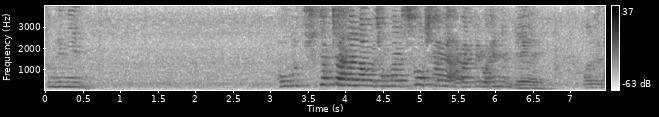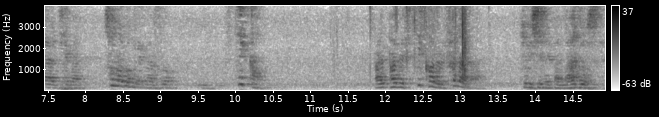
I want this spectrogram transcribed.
선생님 공부 시적지 안 하려고 정말 수업 시간에 아각대고 했는데 어느 날 제가 천호동에 가서 이 스티커 알파벳 스티커를 사다가 교실에다 놔뒀어요.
